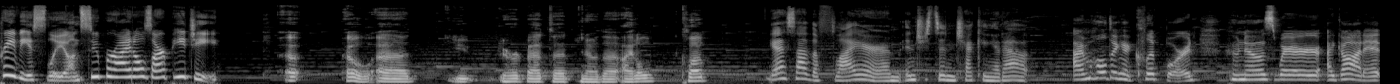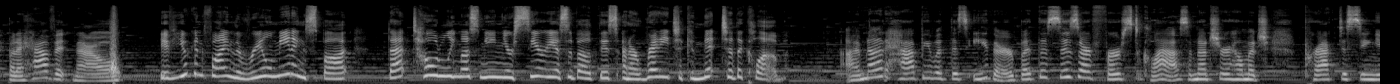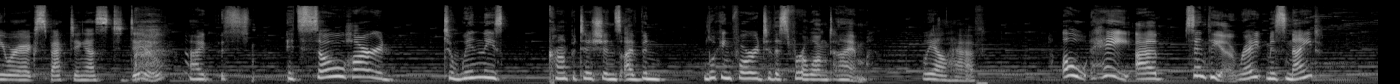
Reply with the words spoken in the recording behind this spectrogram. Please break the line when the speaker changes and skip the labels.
Previously on Super Idols RPG.
Uh, oh, uh, you heard about the, you know, the Idol Club?
Yeah, I saw the flyer. I'm interested in checking it out.
I'm holding a clipboard. Who knows where I got it, but I have it now.
If you can find the real meeting spot, that totally must mean you're serious about this and are ready to commit to the club.
I'm not happy with this either, but this is our first class. I'm not sure how much practicing you were expecting us to do.
I it's, it's so hard to win these competitions. I've been looking forward to this for a long time.
We all have.
Oh, hey, uh Cynthia, right? Miss Knight?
